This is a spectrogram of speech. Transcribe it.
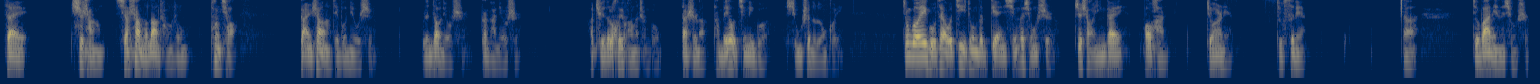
在市场向上的浪潮中碰巧赶上了这波牛市。人造牛市、杠杆牛市，啊，取得了辉煌的成功。但是呢，他没有经历过熊市的轮回。中国 A 股在我记忆中的典型的熊市，至少应该包含九二年、九四年，啊，九八年的熊市。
